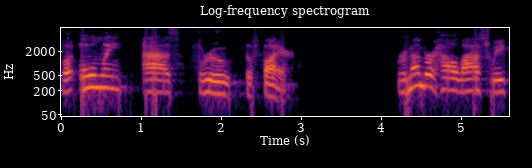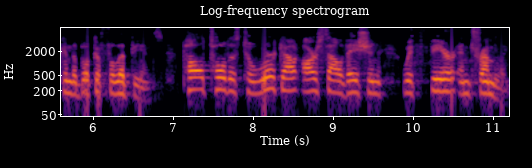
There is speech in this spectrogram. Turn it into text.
but only as through the fire. Remember how last week in the book of Philippians, Paul told us to work out our salvation with fear and trembling.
